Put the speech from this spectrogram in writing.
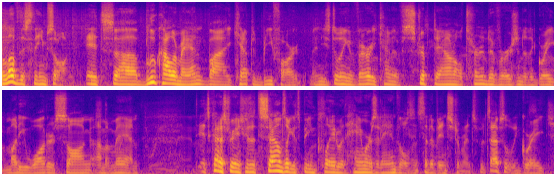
love this theme song. It's uh, Blue Collar Man by Captain Beefheart, and he's doing a very kind of stripped down alternative version of the great Muddy Waters song, I'm a Man. It's kind of strange because it sounds like it's being played with hammers and anvils instead of instruments, but it's absolutely great.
